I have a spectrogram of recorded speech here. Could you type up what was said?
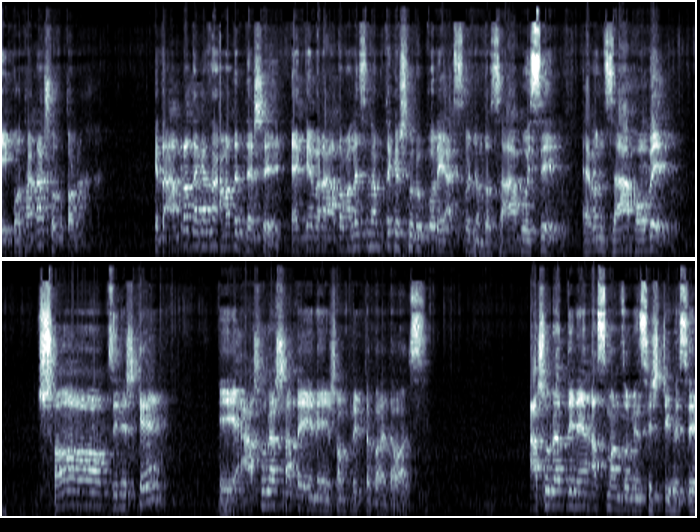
এই কথাটা সত্য না। কিন্তু আমরা দেখা যায় আমাদের দেশে একেবারে আদম আলাহ ইসলাম থেকে শুরু করে আজ পর্যন্ত যা হয়েছে এবং যা হবে, সব জিনিসকে এই আশুরার সাথে এনে সম্পৃক্ত করে দেওয়া হয়েছে। আশুরার দিনে আসমান জমিন সৃষ্টি হয়েছে,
